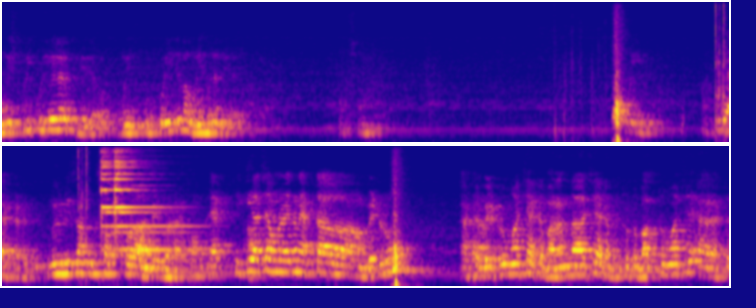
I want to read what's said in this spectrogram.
উনিশ কুড়ি কুড়ি হলে দিয়ে দেবো। উনিশ কুড়ি বা উনিশ হলে দিয়ে দেবো আচ্ছা পুরো এক সব করা আছে করা এক কি কি আছে? আপনার এখানে একটা বেডরুম একটা বেডরুম আছে একটা বারান্দা আছে একটা ছোট বাথরুম আছে আর একটা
